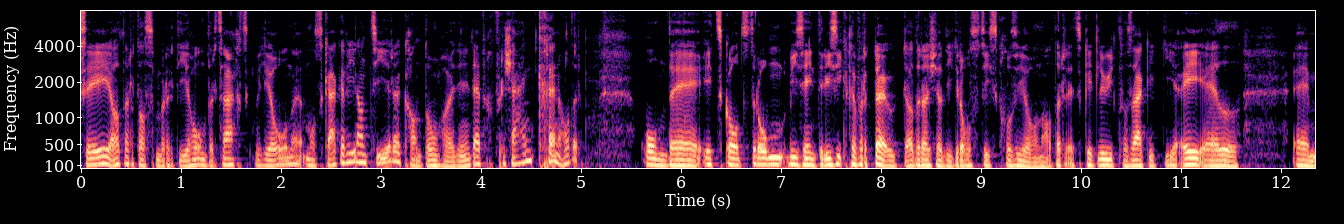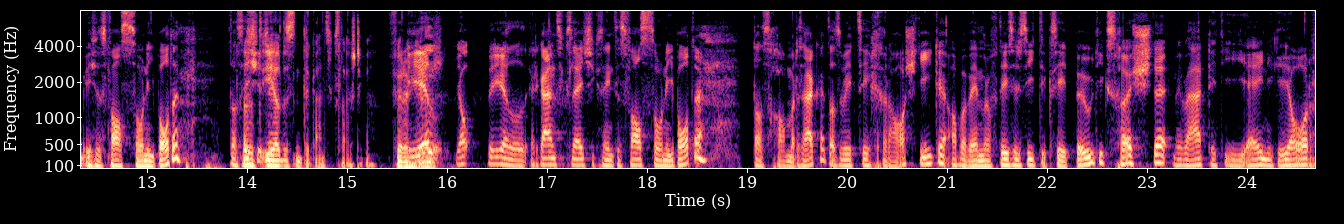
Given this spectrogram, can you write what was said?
sehen, oder, dass man die 160 Millionen muss gegenfinanzieren muss. Der Kanton kann die nicht einfach verschenken. Oder? Und äh, jetzt geht es darum, wie sind die Risiken verteilt. Oder? Das ist ja die grosse Diskussion. Oder? Es gibt Leute, die sagen, die EL ähm, ist ein Fass ohne Boden. Das also ist die EL, das sind Ergänzungsleistungen? Für EL, ja, EL, Ergänzungsleistungen sind ein Fass ohne Boden. Das kann man sagen, das wird sicher ansteigen. Aber wenn man auf dieser Seite sieht, Bildungskosten, wir werden in einigen Jahren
